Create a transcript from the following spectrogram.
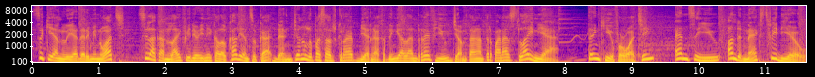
Sekian dulu ya dari Minwatch. Silahkan like video ini kalau kalian suka dan jangan lupa subscribe biar nggak ketinggalan review jam tangan terpanas lainnya. Thank you for watching and see you on the next video.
